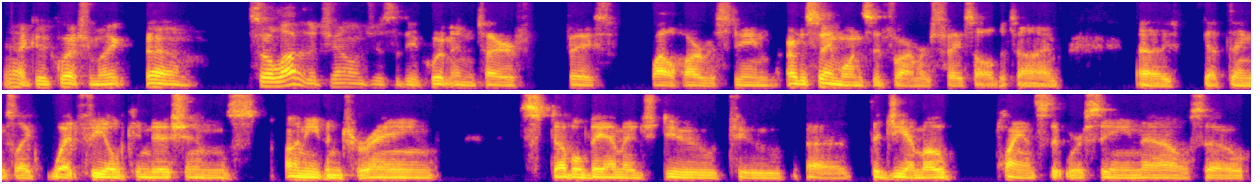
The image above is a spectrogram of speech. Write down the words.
Yeah, good question, Mike. Um, so a lot of the challenges that the equipment and tire face while harvesting are the same ones that farmers face all the time. Uh, got things like wet field conditions, uneven terrain, stubble damage due to uh, the GMO plants that we're seeing now. So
